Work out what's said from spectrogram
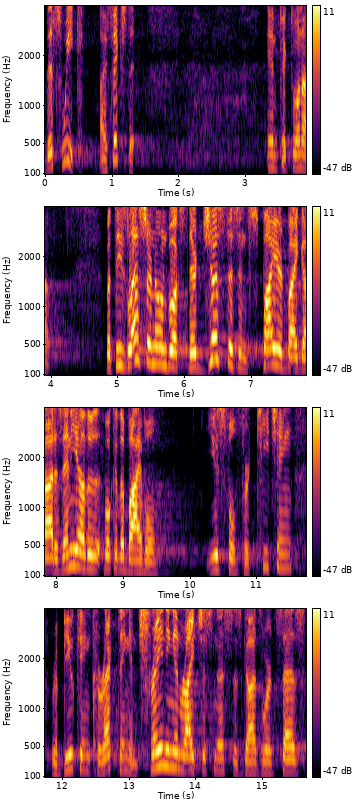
this week. I fixed it and picked one up. But these lesser known books, they're just as inspired by God as any other book of the Bible, useful for teaching, rebuking, correcting, and training in righteousness, as God's word says.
